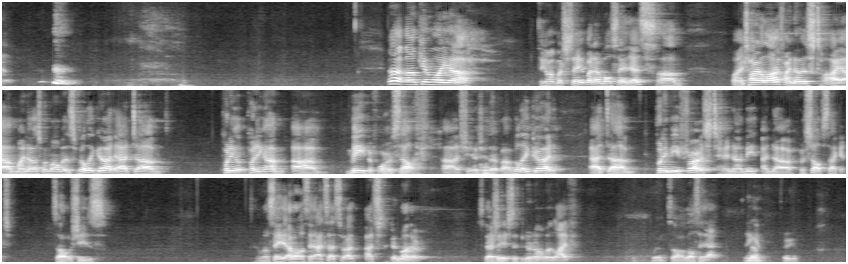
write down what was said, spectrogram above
Uh, I can't really uh, think about much to say, but I will say this. Um, my entire life, I noticed I, um, I noticed my mom is really good at um, putting putting um, um, me before herself. Uh, she, she's uh, really good at um, putting me first and uh, me and uh, herself second. So she's. I will say I will say that's that's that's a good mother, especially she's been doing it all my life. Yeah. So I will say that. Thank No, you. very good.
